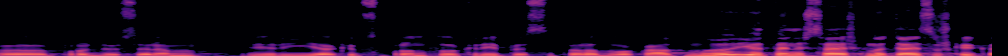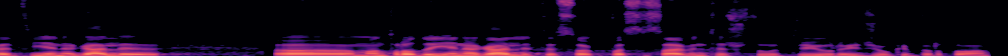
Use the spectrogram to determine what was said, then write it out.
uh, produceriam ir jie, kaip suprantu, kreipėsi per advokatą. Nu, jie ten išsiaiškino teisiškai, kad jie negali, uh, man atrodo, jie negali tiesiog pasisavinti iš tų trijų raidžių kaip ir to.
